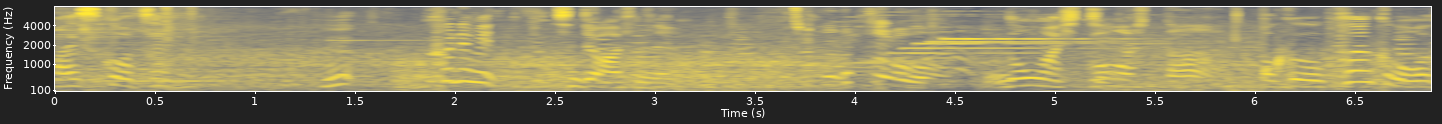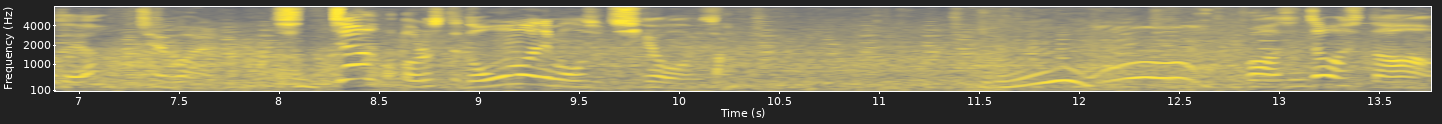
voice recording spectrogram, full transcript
맛있을 것 같아. 음? 크림이 진짜 맛있네. 고급스러워. 너무 맛있지? 너무 맛있다. 어, 그 포양크 먹어도 돼요? 제발. 진짜? 어렸을 때 너무 많이 먹어서 지겨워 이제. 음. 와 진짜 맛있다.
